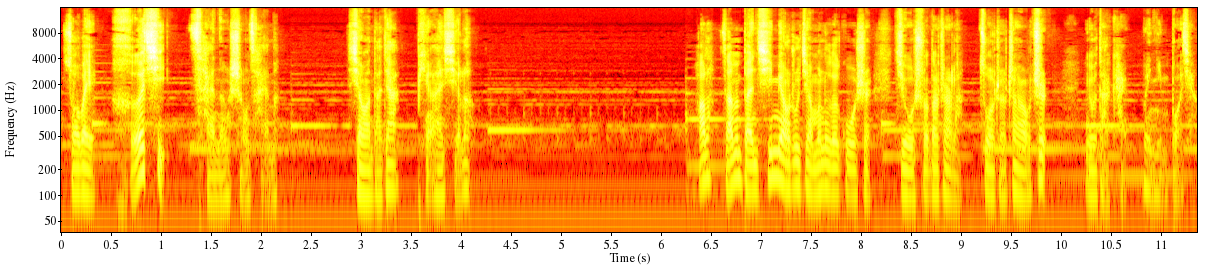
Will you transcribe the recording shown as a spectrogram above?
所谓和气才能生财嘛。希望大家平安喜乐。好了，咱们本期《妙珠见闻录》的故事就说到这儿了。作者赵有志由大开为您播讲。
